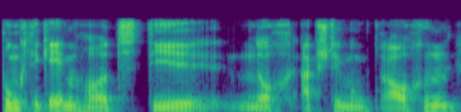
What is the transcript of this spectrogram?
Punkte gegeben hat, die noch Abstimmung brauchen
